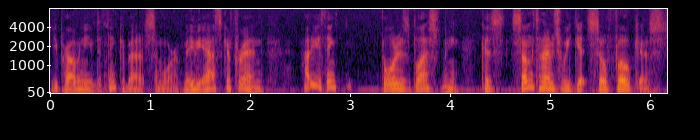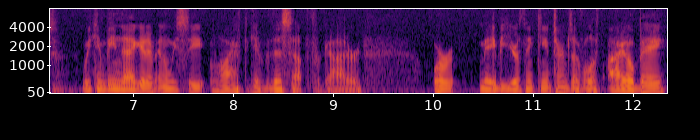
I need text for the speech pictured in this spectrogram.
You probably need to think about it some more. Maybe ask a friend, How do you think the Lord has blessed me? Because sometimes we get so focused, we can be negative and we see, Well, I have to give this up for God. Or, or maybe you're thinking in terms of, Well, if I obey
